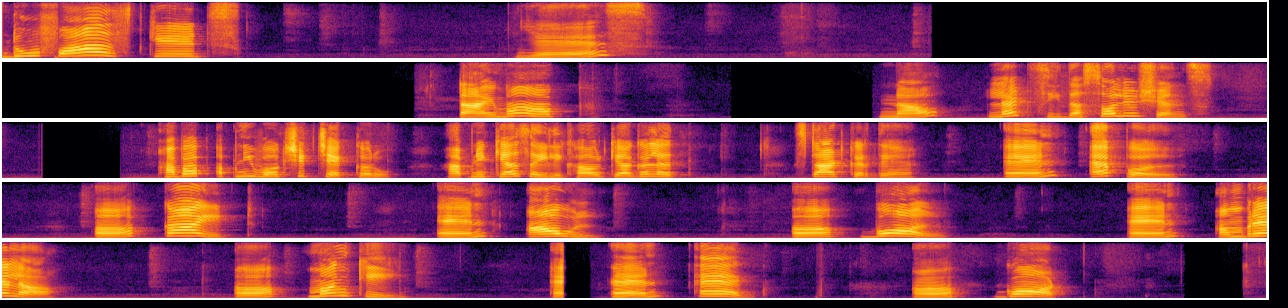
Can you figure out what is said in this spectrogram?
do fast kids yes Time up. Now, let's see the solutions. अब आप अपनी वर्कशीट चेक करो। आपने क्या सही लिखा और क्या गलत? स्टार्ट करते हैं। An apple a kite an owl a ball an umbrella a monkey an egg a goat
